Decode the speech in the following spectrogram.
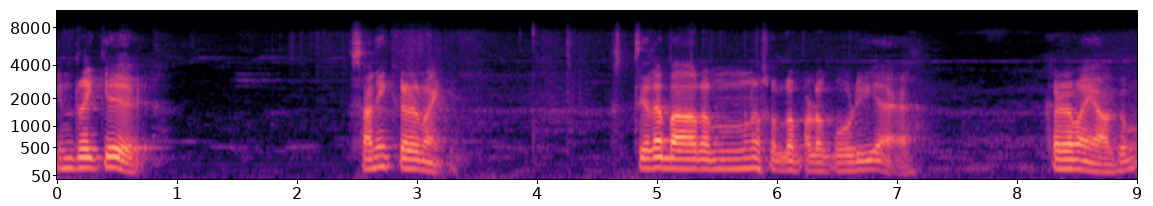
இன்றைக்கு சனிக்கிழமை ஸ்திரபாரம்னு சொல்லப்படக்கூடிய கிழமையாகும்.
